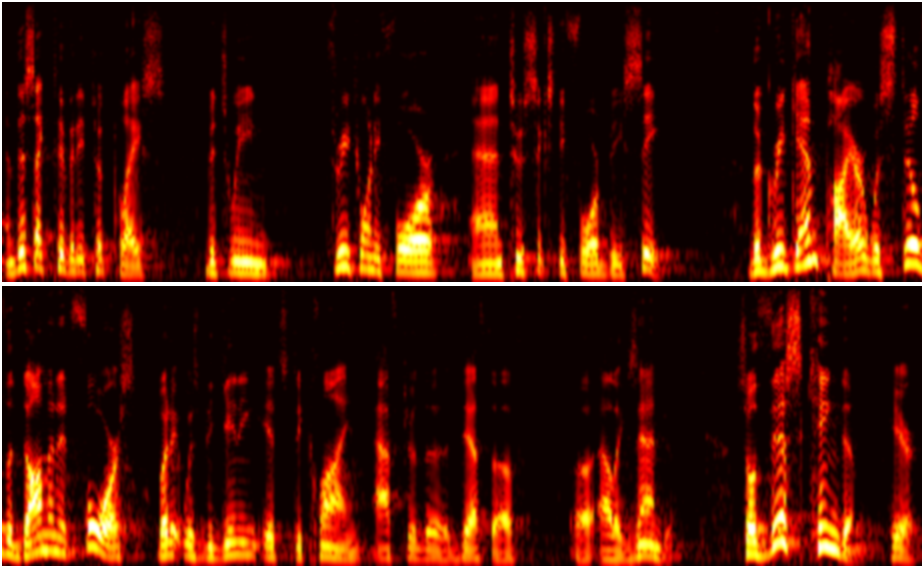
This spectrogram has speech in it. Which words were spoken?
And this activity took place between 324 and 264 BC. The Greek Empire was still the dominant force, but it was beginning its decline after the death of uh, Alexander. So this kingdom here,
